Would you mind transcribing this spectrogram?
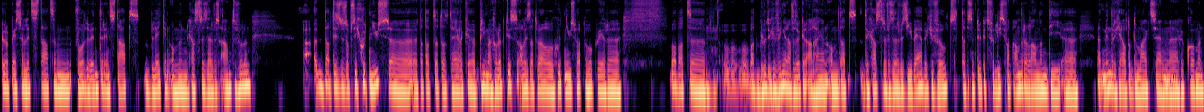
Europese lidstaten voor de winter in staat bleken om hun gasreserves aan te vullen. Ah, dat is dus op zich goed nieuws, uh, dat, dat, dat dat eigenlijk uh, prima gelukt is. Al is dat wel goed nieuws waar toch ook weer uh, wat, wat bloedige vingerafdrukken aan hangen, omdat de gasreserves die wij hebben gevuld, dat is natuurlijk het verlies van andere landen die met minder geld op de markt zijn gekomen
